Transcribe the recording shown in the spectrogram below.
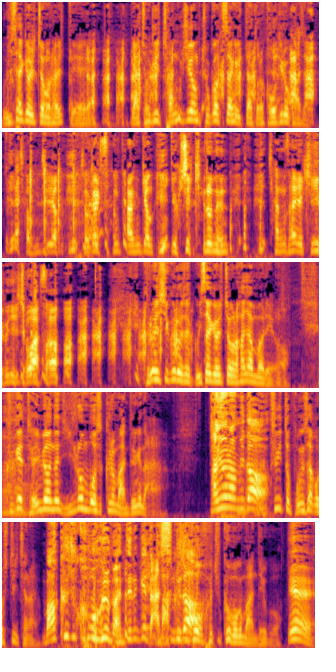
의사 결정을 할 때, 야, 저기 정주영 조각상이 있다더라. 거기로 가자. 정주영 조각상 반경 60km는 장사의 기운이 좋아서. 그런 식으로 저 의사 결정을 하냔 말이에요. 그게 되면은 일론 머스크를 만드는 게 나아. 당연합니다. 트위터 본사가 올 수도 있잖아요. 마크 주커버그를 만드는 게 낫습니다. 마크 주커, 주커버그 만들고. 예.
